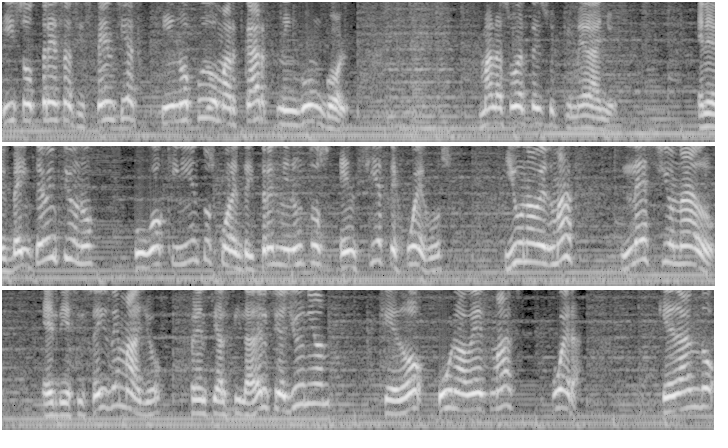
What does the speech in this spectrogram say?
hizo tres asistencias y no pudo marcar ningún gol. Mala suerte en su primer año. En el 2021 jugó 543 minutos en siete juegos y una vez más lesionado el 16 de mayo frente al Philadelphia Union quedó una vez más fuera, quedando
